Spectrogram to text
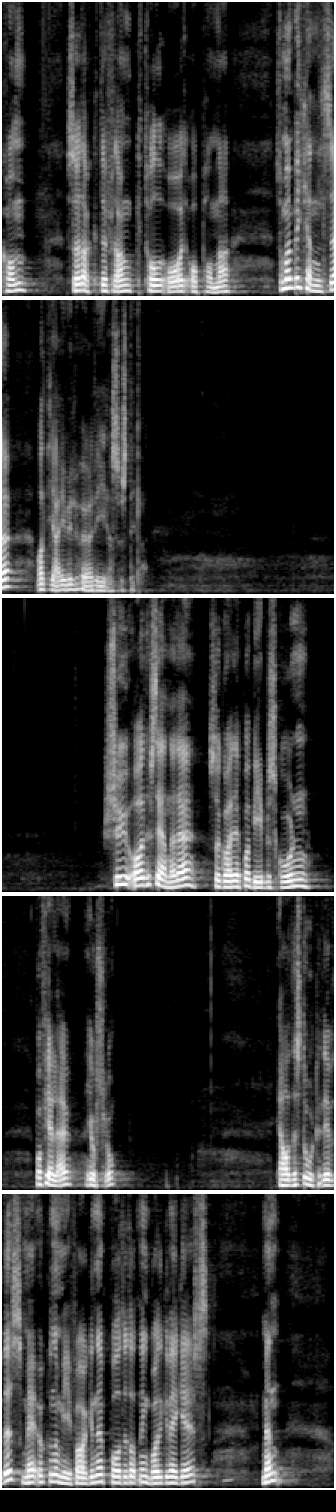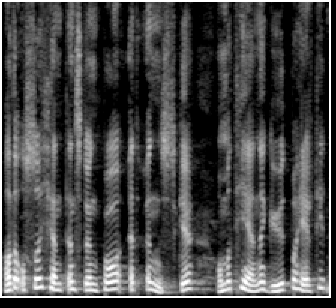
kom, så rakte Frank, tolv år, opp hånda som en bekjennelse at jeg vil høre Jesus til. Sju år senere så går jeg på bibelskolen på Fjellhaug i Oslo. Jeg hadde stortrivdes med økonomifagene på Drottningborg VGS, men hadde også kjent en stund på et ønske om å tjene Gud på heltid.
